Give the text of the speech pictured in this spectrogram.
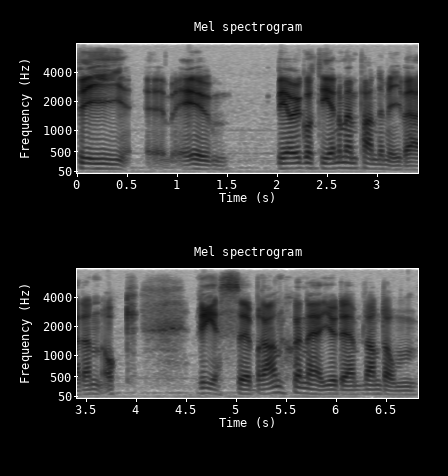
vi, eh, eh, vi har ju gått igenom en pandemi i världen och resebranschen är ju den bland de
